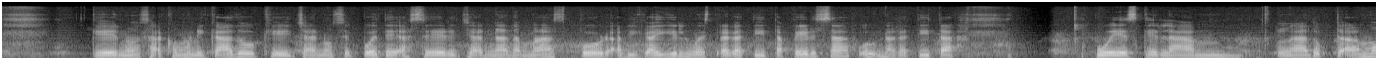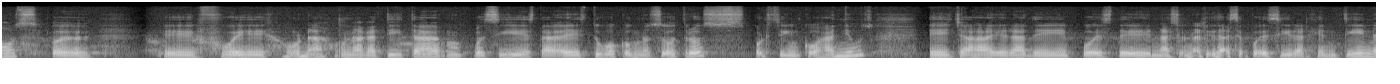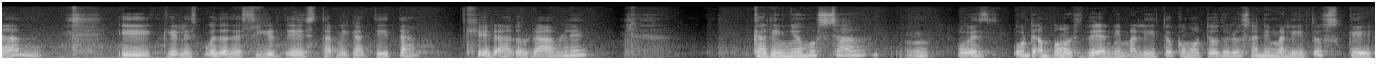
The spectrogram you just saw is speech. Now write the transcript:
que nos ha comunicado que ya no se puede hacer ya nada más por Abigail, nuestra gatita persa, fue una gatita pues que la, la adoptamos. Eh, eh, fue una, una, gatita, pues sí, está, estuvo con nosotros por cinco años ella era de, pues, de nacionalidad, se puede decir, argentina. ¿Y qué les puedo decir de esta mi gatita? Que era adorable, cariñosa, pues un amor de animalito, como todos los animalitos que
